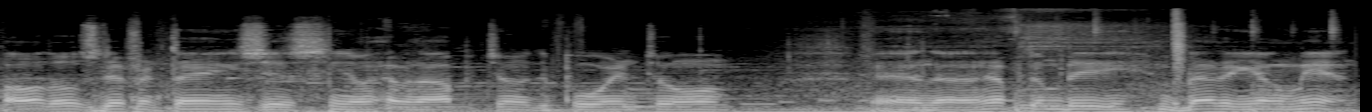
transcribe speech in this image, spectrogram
all those different things. Just you know, having an opportunity to pour into them and uh, help them be better young men.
